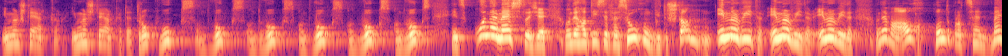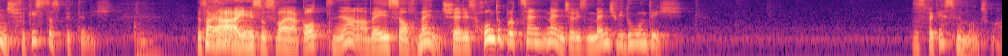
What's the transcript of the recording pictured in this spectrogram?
immer stärker, immer stärker. Der Druck wuchs und wuchs und wuchs und wuchs und wuchs und wuchs ins Unermessliche. Und er hat diese Versuchung widerstanden. Immer wieder, immer wieder, immer wieder. Und er war auch 100% Mensch. Vergiss das bitte nicht. Er sagt, ja, Jesus war ja Gott, ja, aber er ist auch Mensch. Er ist 100% Mensch. Er ist ein Mensch wie du und ich. Das vergessen wir manchmal.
